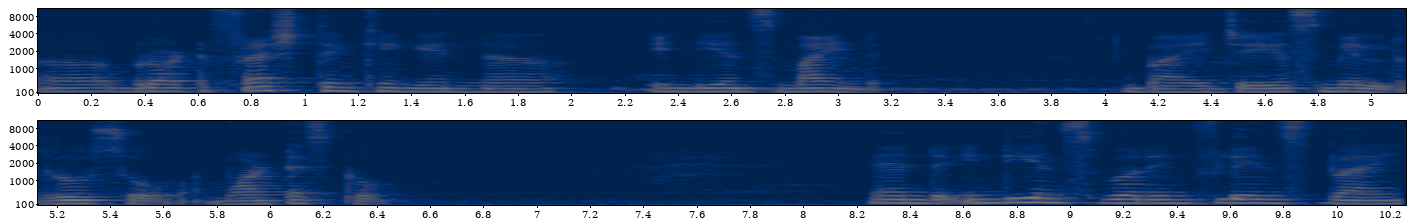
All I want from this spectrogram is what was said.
uh, brought fresh thinking in uh, indians mind by j.s mill rousseau montesquieu. And indians were influenced by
